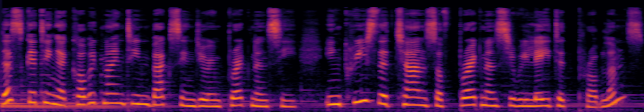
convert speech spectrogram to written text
Does getting a COVID 19 vaccine during pregnancy increase the chance of pregnancy related problems?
